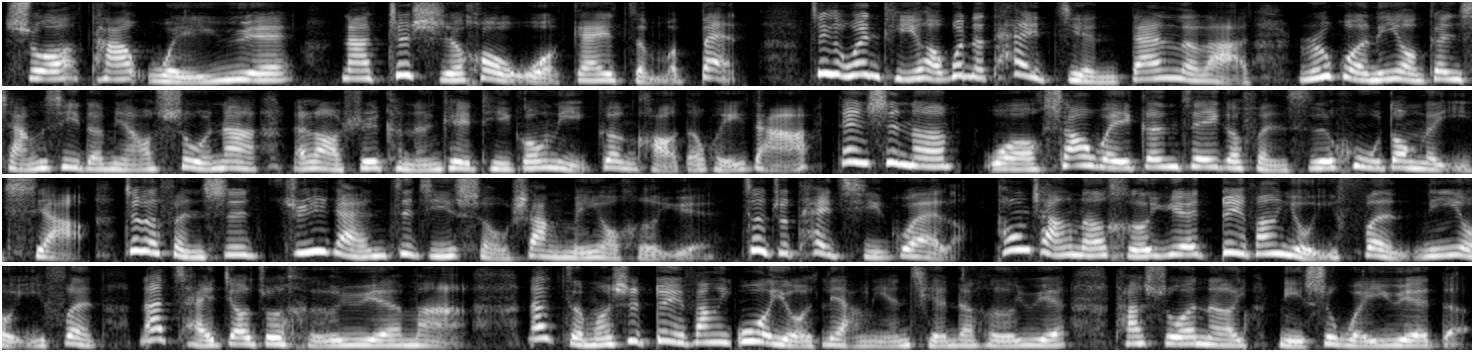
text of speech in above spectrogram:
说他违约，那这时候我该怎么办？这个问题哈问的太简单了啦！如果你有更详细的描述，那蓝老师可能可以提供你更好的回答。但是呢，我稍微跟这个粉丝互动了一下，这个粉丝居然自己手上没有合约，这就太奇怪了。通常呢，合约对方有一份，你有一份，那才叫做合约嘛。那怎么是对方握有两年前的合合约？他说呢，你是违约的。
